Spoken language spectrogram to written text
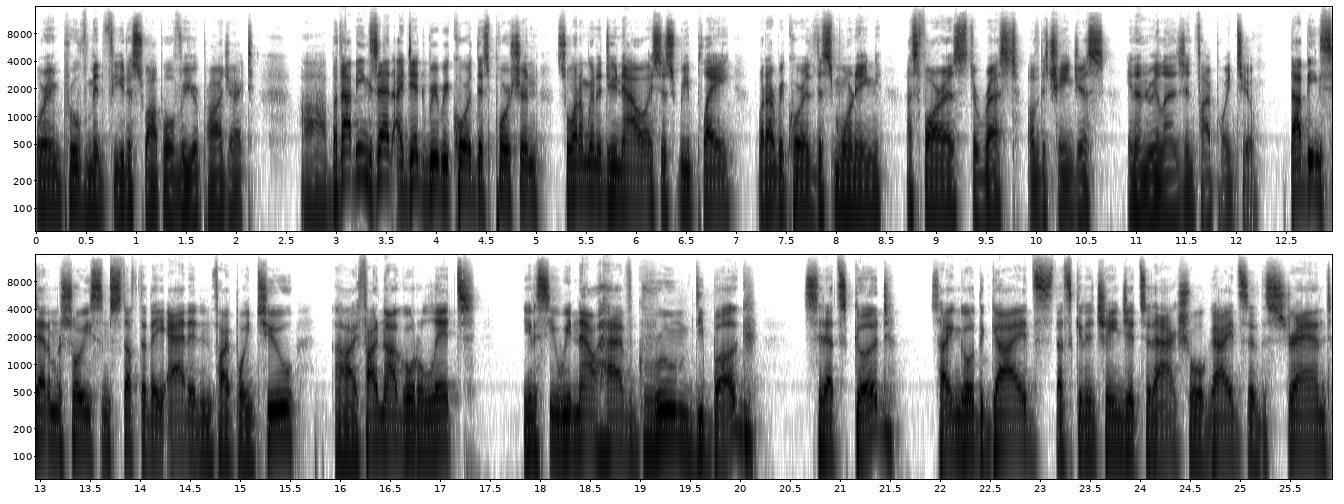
or improvement for you to swap over your project. Uh, but that being said, I did re-record this portion. So what I'm going to do now is just replay what I recorded this morning as far as the rest of the changes in Unreal Engine 5.2. That being said, I'm going to show you some stuff that they added in 5.2. Uh, if I now go to lit, you're going to see we now have groom debug. So that's good. So I can go to the guides. That's going to change it to the actual guides of the strand.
